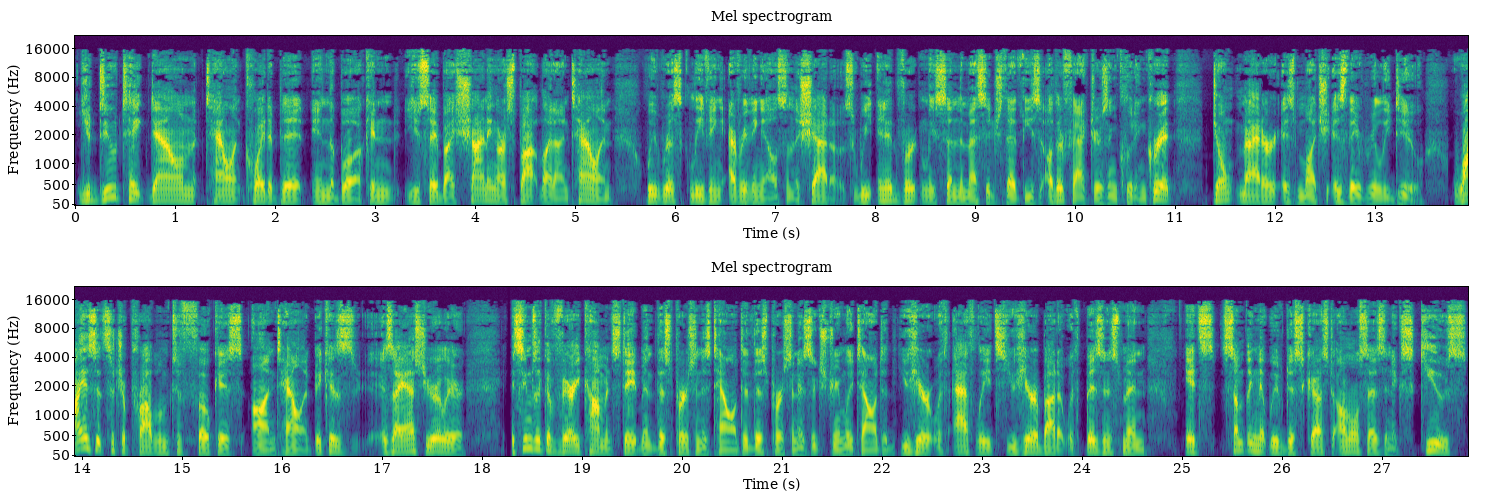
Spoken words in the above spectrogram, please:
You do take down talent quite a bit in the book, and you say by shining our spotlight on talent, we risk leaving everything else in the shadows. We inadvertently send the message that these other factors, including grit, don't matter as much as they really do. Why is it such a problem to focus on talent? Because, as I asked you earlier, it seems like a very common statement. This person is talented. This person is extremely talented. You hear it with athletes. You hear about it with businessmen. It's something that we've discussed almost as an excuse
